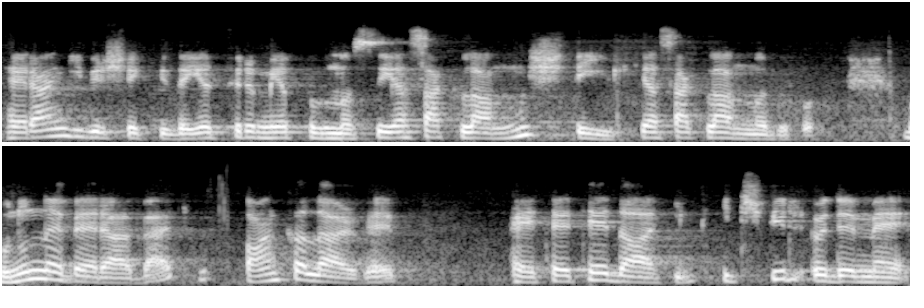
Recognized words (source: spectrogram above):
herhangi bir şekilde yatırım yapılması yasaklanmış değil. Yasaklanmadı bu. Bununla beraber bankalar ve PTT dahil hiçbir ödeme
